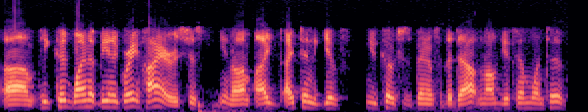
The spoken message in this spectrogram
Um, he could wind up being a great hire. It's just, you know, I, I tend to give new coaches the benefit of the doubt, and I'll give him one too.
